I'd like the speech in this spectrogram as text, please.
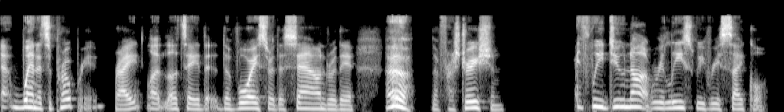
uh, when it's appropriate right? Let, us say the, the voice or the sound or the uh, the frustration if we do not release we recycle.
